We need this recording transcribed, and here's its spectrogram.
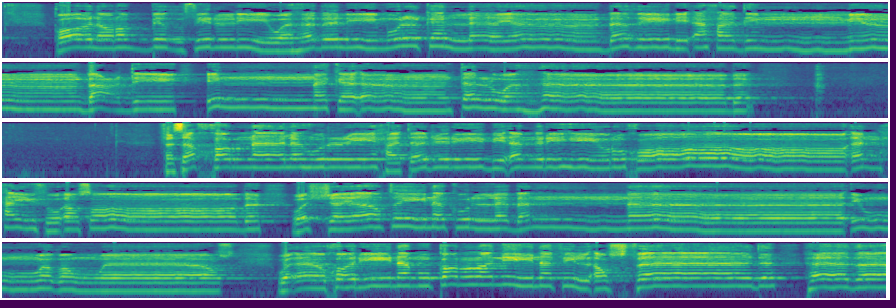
قال رب اغفر لي وهب لي ملكا لا ينبغي لأحد من بعدي إنك أنت الوهاب. فسخرنا له الريح تجري بأمره رخاء حيث أصاب والشياطين كل بناء وغواص. وآخرين مقرنين في الأصفاد هذا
